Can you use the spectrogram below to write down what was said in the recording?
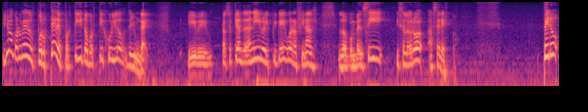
Y yo me acordé por ustedes, por Tito, por ti, Julio, de Yungay. Y me acerqué ante Danilo y expliqué, y bueno, al final lo convencí y se logró hacer esto. Pero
